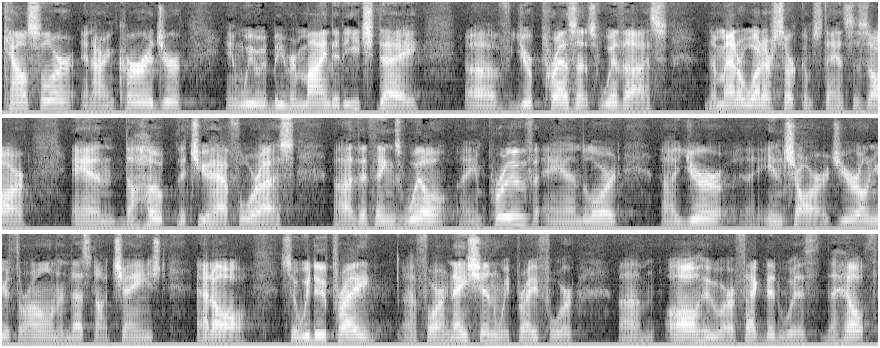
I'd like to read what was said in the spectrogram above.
counselor and our encourager, and we would be reminded each day of your presence with us, no matter what our circumstances are, and the hope that you have for us uh, that things will improve. And Lord, uh, you're in charge. You're on your throne, and that's not changed at all. So we do pray uh, for our nation. We pray for um, all who are affected with the health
